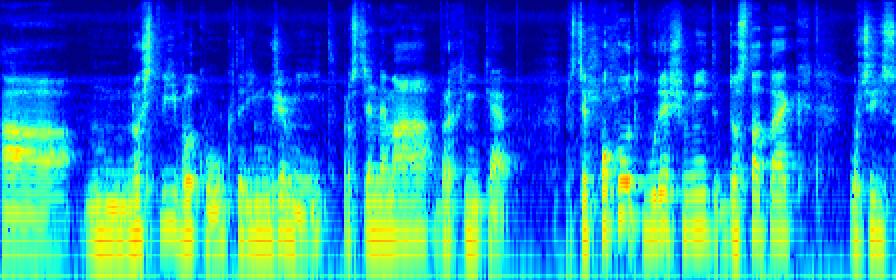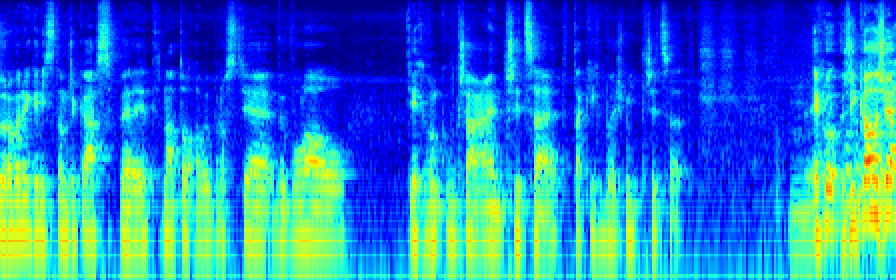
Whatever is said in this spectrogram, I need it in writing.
A množství vlků, který může mít, prostě nemá vrchní cap. Prostě pokud budeš mít dostatek určitý suroviny, který se tam říká spirit, na to, aby prostě vyvolal těch vlků třeba, já nevím, 30, tak jich budeš mít 30. Hmm. Jako říkal, že,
